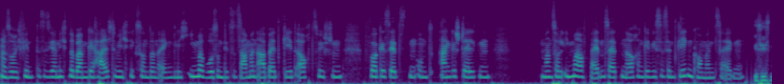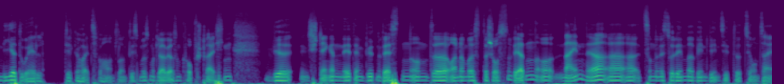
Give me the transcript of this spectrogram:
Also ich finde, das ist ja nicht nur beim Gehalt wichtig, sondern eigentlich immer, wo es um die Zusammenarbeit geht, auch zwischen Vorgesetzten und Angestellten. Man soll immer auf beiden Seiten auch ein gewisses Entgegenkommen zeigen. Es ist nie ein Duell die Gehaltsverhandlung. Das muss man, glaube ich, aus dem Kopf streichen. Wir stehen nicht im Wüden Westen und äh, einer muss erschossen werden. Uh, nein, ja, äh, äh, sondern es sollte immer eine Win-Win-Situation sein.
